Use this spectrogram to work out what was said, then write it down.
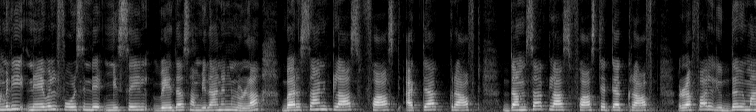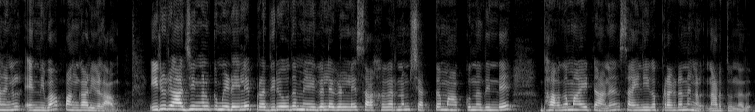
അമിലി നേവൽ ഫോഴ്സിന്റെ മിസൈൽ വേദ സംവിധാനങ്ങളുള്ള Barzan class fast attack craft Damsah class fast attack craft Rafale യുദ്ധവിമാനങ്ങൾ എന്നിവ പങ്കാളികളാവും. ഇരു രാജ്യങ്ങൾക്കുമിടയിലെ പ്രതിരോധ മേഖലകളിലെ സഹകരണം ശക്തമാക്കുന്നതിന്റെ ഭാഗമായിട്ടാണ് സൈനിക പ്രകടനങ്ങൾ നടത്തുന്നത്.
